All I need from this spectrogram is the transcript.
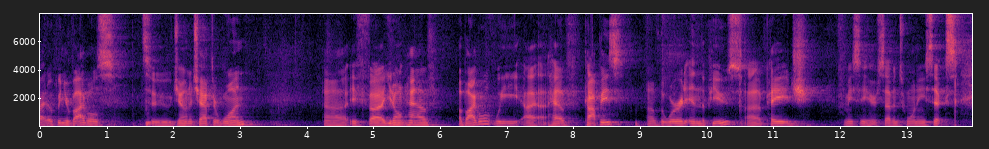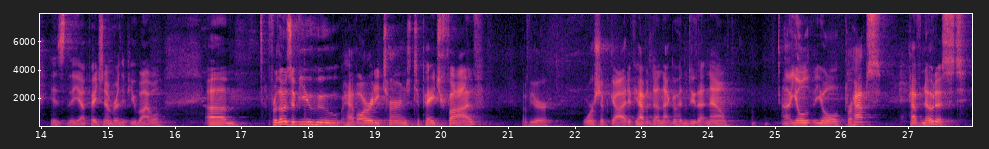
right, open your Bibles to Jonah chapter 1. Uh, if uh, you don't have a Bible, we uh, have copies of the Word in the pews. Uh, page, let me see here, 726 is the uh, page number in the Pew Bible. Um, for those of you who have already turned to page 5 of your worship guide, if you haven't done that, go ahead and do that now. Uh, you'll, you'll perhaps have noticed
